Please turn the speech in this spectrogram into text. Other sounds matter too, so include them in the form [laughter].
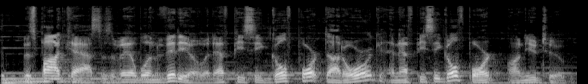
This podcast is available in video at fpcgulfport.org and FPC Gulfport on YouTube.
